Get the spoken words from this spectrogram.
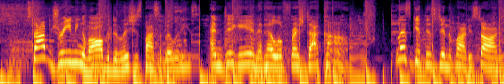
Stop dreaming of all the delicious possibilities and dig in at HelloFresh.com. Let's get this dinner party started.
